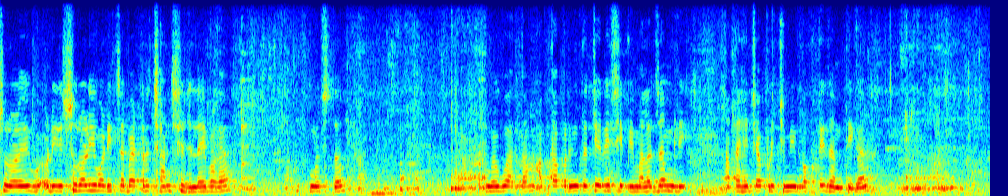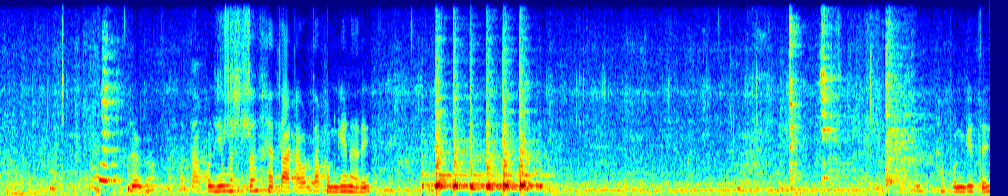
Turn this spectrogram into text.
सुरळी वडी सुरळी वडीचं बॅटर छान शिजलं आहे बघा. मस्त. बघू आता आत्तापर्यंतची रेसिपी मला जमली. आता ह्याच्या पुढची मी बघते जमते का? सगळं आता आपण हे मस्त ह्या ताटावर टाकून घेणार आहे. आपण घेते.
